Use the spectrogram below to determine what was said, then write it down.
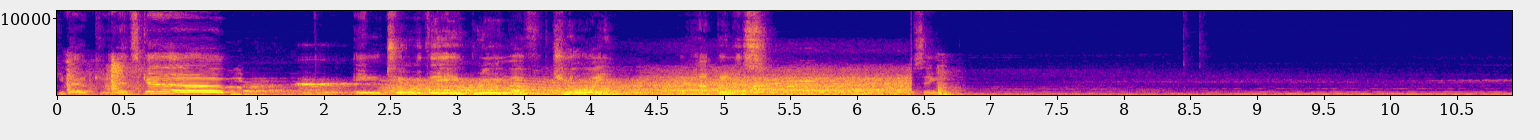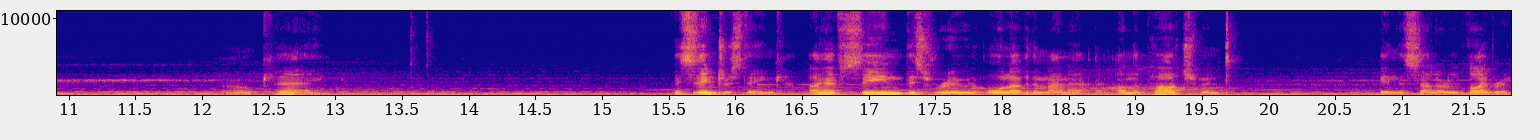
Okie dokie, let's go! Into the room of joy, of happiness. Sing. Okay. This is interesting. I have seen this rune all over the manor and on the parchment in the cellar library.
